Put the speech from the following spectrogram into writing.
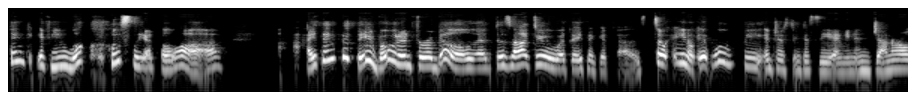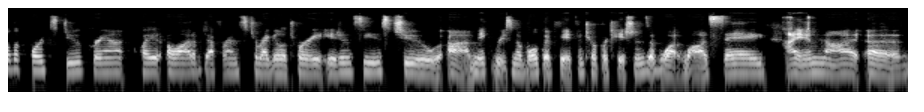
think if you look closely at the law, I think that they voted for a bill that does not do what they think it does. So, you know, it will be interesting to see. I mean, in general, the courts do grant quite a lot of deference to regulatory agencies to uh, make reasonable, good faith interpretations of what laws say. I am not a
